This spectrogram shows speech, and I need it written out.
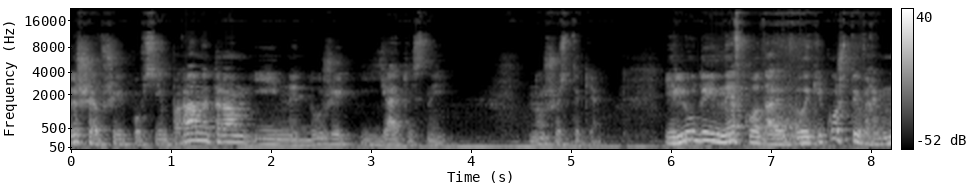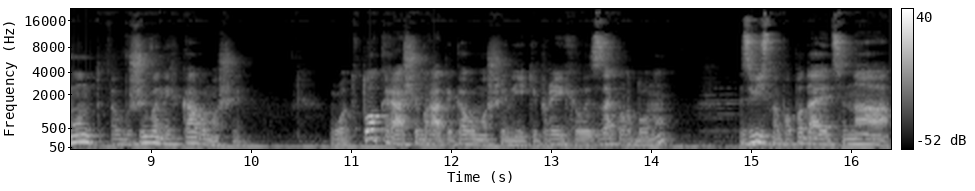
дешевший по всім параметрам і не дуже якісний. Ну, щось таке. І люди не вкладають великі кошти в ремонт вживаних кавомашин. От, то краще брати кавомашини, які приїхали з-за кордону. Звісно, попадаються на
